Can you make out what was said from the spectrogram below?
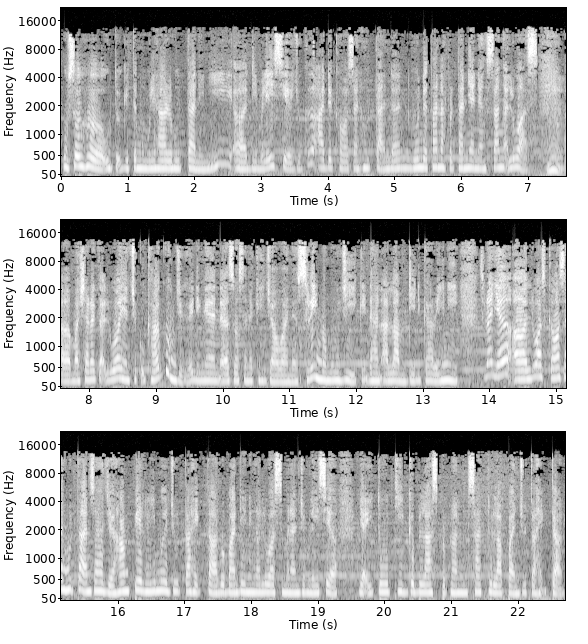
usaha untuk kita memelihara hutan ini uh, di Malaysia juga ada kawasan hutan dan guna tanah pertanian yang sangat luas. Hmm. Uh, masyarakat luar yang cukup kagum juga dengan uh, suasana kehijauan dan sering memuji keindahan alam di negara ini. Sebenarnya uh, luas kawasan hutan sahaja hampir 5 juta hektar berbanding dengan luas semenanjung Malaysia iaitu 13.18 juta hektar.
